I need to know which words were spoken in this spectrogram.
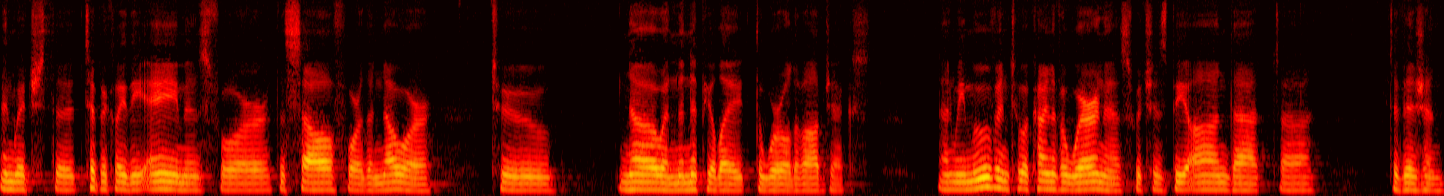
in which the, typically the aim is for the self or the knower to know and manipulate the world of objects. And we move into a kind of awareness which is beyond that uh, division.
